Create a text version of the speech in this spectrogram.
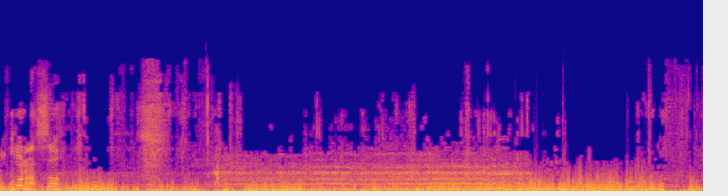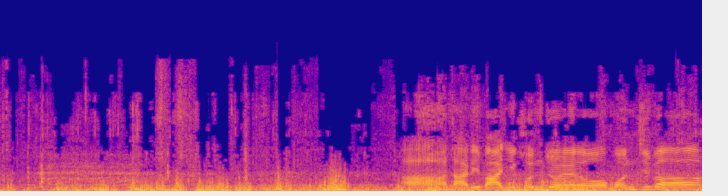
묶어놨어. 아, 날이 많이 건조해요. 먼지 봐.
